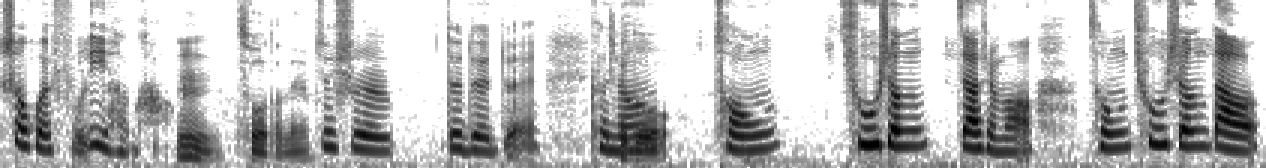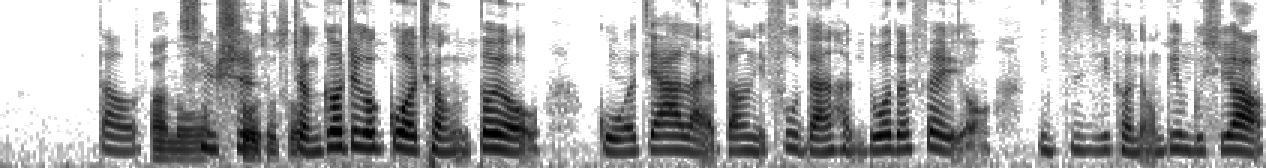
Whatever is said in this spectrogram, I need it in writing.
社会福利很好，うんそうだね就是对对对，可け能ど从出生叫什么，从出生到到あの去世そうそうそう整个这个过程都有国家来帮你负担很多的费用，你自己可能并不需要。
